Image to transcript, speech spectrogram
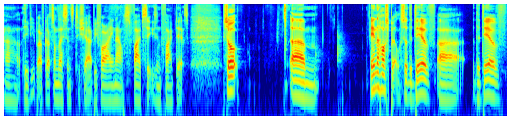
uh, leave you. But I've got some lessons to share before I announce five cities in five days. So, um, in the hospital, so the day of uh, the day of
